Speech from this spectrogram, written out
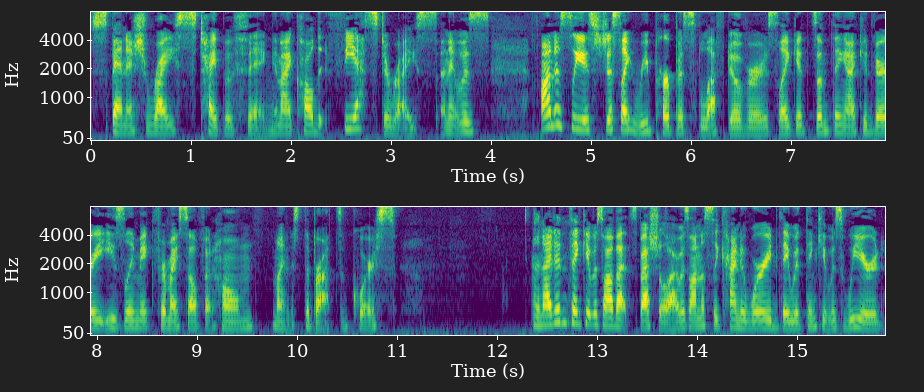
Spanish rice type of thing. And I called it fiesta rice. And it was honestly it's just like repurposed leftovers. Like it's something I could very easily make for myself at home minus the brats of course. And I didn't think it was all that special. I was honestly kind of worried they would think it was weird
